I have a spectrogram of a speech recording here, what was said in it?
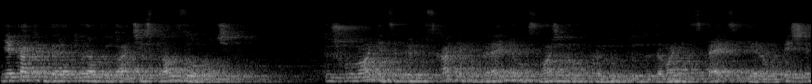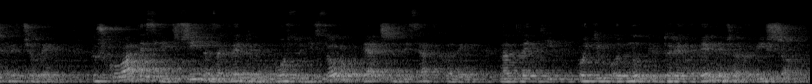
Яка температура подачі страв з овочів? Тушкування це припускання попередньо обсмаженого продукту з додаванням спецій і ароматичних речовин. Тушкувати слід в щільно закритому посуді 45-60 хвилин на плиті, потім 1-1,5 години в жаровій шафі.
